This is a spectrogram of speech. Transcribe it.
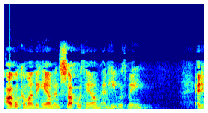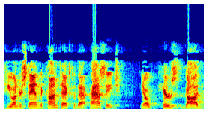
I will come unto him and sup with him, and he with me. And if you understand the context of that passage, you know, here's God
